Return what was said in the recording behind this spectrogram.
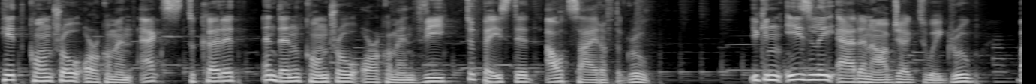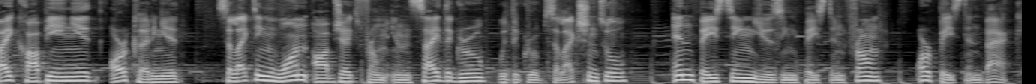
hit Ctrl or Command X to cut it and then Ctrl or Command V to paste it outside of the group. You can easily add an object to a group by copying it or cutting it, selecting one object from inside the group with the group selection tool, and pasting using paste in front or paste in back.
